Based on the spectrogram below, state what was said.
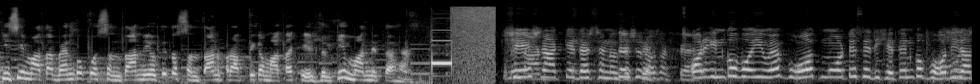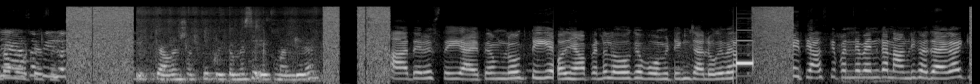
किसी माता बहन को कोई संतान नहीं होती तो संतान प्राप्ति का माता के दल की मान्यता है। शेष नाग के दर्शन हो सकते हैं और इनको वही हुए बहुत मोटे से दिखे थे इनको बहुत ही ज़्यादा मोटे से। इक्यावन शक्तिपीठों में से एक मंदिर है। आधे रास्ते ही आए थे हम लोग ठीक है। और यहाँ पे ना लोगों के वोमिटिंग चालू हो गई वैसे इतिहास के पन्ने में इनका नाम लिखा जाएगा कि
